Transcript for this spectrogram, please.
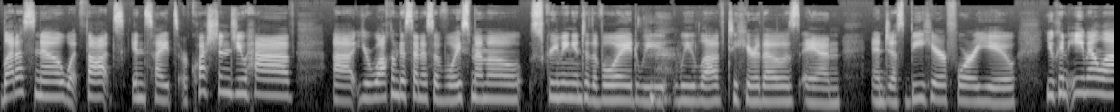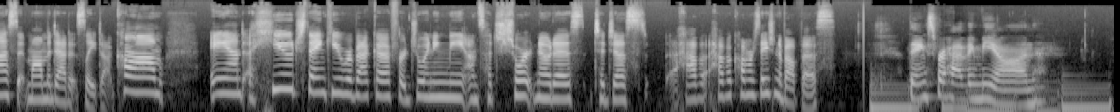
Let us know what thoughts, insights, or questions you have. Uh, you're welcome to send us a voice memo screaming into the void. We we love to hear those and and just be here for you. You can email us at momanddad at slate.com. And a huge thank you, Rebecca, for joining me on such short notice to just have have a conversation about this. Thanks for having me on.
